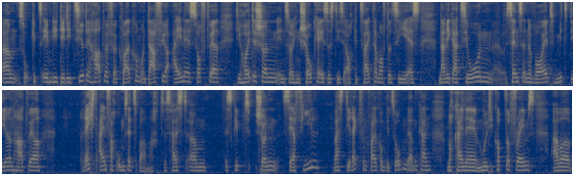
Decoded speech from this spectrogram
Ähm, so gibt es eben die dedizierte Hardware für Qualcomm und dafür eine Software, die heute schon in solchen Showcases, die sie auch gezeigt haben auf der CES, Navigation, äh, Sense and Avoid mit deren Hardware recht einfach umsetzbar macht. Das heißt, ähm, es gibt schon sehr viel, was direkt von Qualcomm bezogen werden kann. Noch keine Multicopter-Frames, aber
